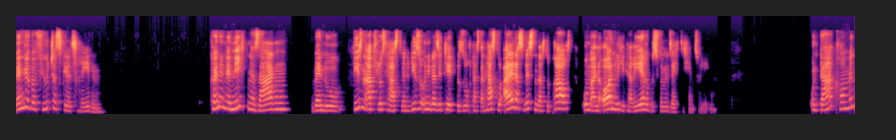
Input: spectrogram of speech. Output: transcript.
Wenn wir über Future Skills reden, können wir nicht mehr sagen, wenn du diesen Abschluss hast, wenn du diese Universität besucht hast, dann hast du all das Wissen, das du brauchst, um eine ordentliche Karriere bis 65 hinzulegen. Und da kommen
